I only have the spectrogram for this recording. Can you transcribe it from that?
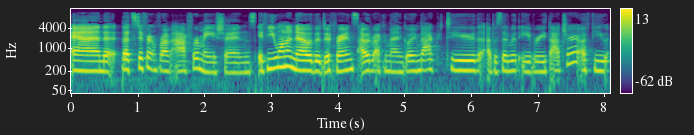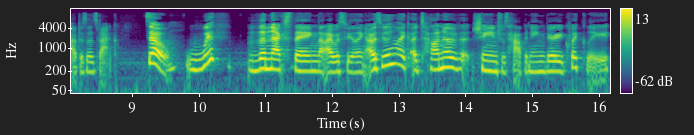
And that's different from affirmations. If you want to know the difference, I would recommend going back to the episode with Avery Thatcher a few episodes back. So, with the next thing that I was feeling, I was feeling like a ton of change was happening very quickly.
